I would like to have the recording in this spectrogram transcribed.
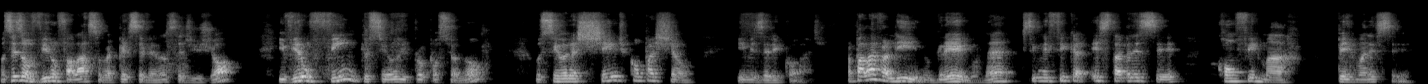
Vocês ouviram falar sobre a perseverança de Jó? E viram o fim que o Senhor lhe proporcionou? O Senhor é cheio de compaixão e misericórdia. A palavra ali, no grego, né, significa estabelecer, confirmar, permanecer.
